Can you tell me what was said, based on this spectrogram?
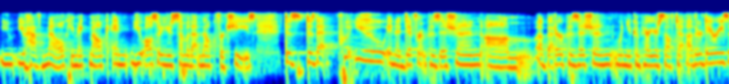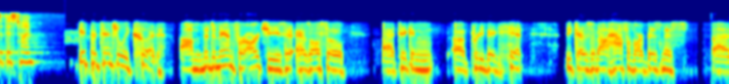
you you have milk, you make milk, and you also use some of that milk for cheese. Does does that put you in a different position, um, a better position when you compare yourself to other dairies at this time? It potentially could. Um, the demand for our cheese has also uh, taken a pretty big hit because about half of our business uh,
